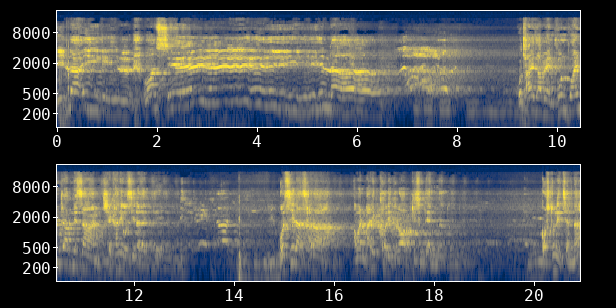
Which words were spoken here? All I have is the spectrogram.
إليه الوسيلة কোথায় যাবেন কোন পয়েন্টটা আপনি চান সেখানে ওসিলা লাগবে ওসিলা ছাড়া আমার মালিক খরিক রব কিছু দেন না কষ্ট নিচ্ছেন না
